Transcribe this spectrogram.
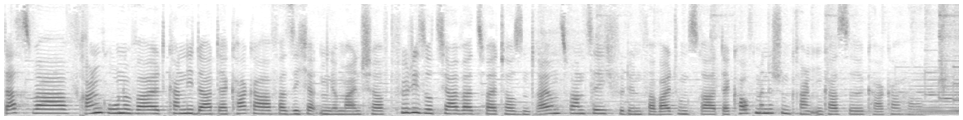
Das war Frank Grunewald, Kandidat der KKH-Versichertengemeinschaft für die Sozialwahl 2023 für den Verwaltungsrat der Kaufmännischen Krankenkasse KKH.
